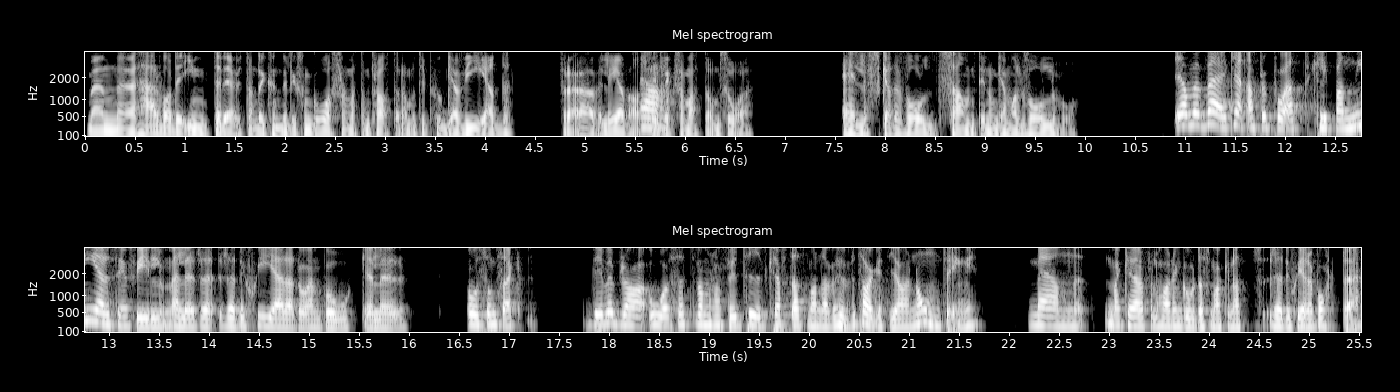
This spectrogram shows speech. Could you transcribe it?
Men eh, här var det inte det, utan det kunde liksom gå från att de pratade om att typ hugga ved för att överleva ja. till liksom att de så älskade våldsamt i någon gammal Volvo. Ja men verkligen, apropå att klippa ner sin film eller redigera då en bok eller och som sagt, det är väl bra oavsett vad man har för drivkraft att man överhuvudtaget gör någonting. Men man kan i alla fall ha den goda smaken att redigera bort det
